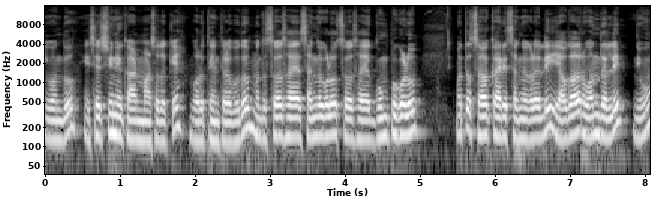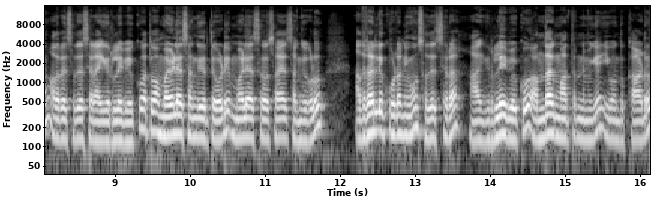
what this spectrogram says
ಈ ಒಂದು ಯಶಸ್ವಿನಿ ಕಾರ್ಡ್ ಮಾಡಿಸೋದಕ್ಕೆ ಬರುತ್ತೆ ಅಂತ ಹೇಳ್ಬೋದು. ಮತ್ತು ಸ್ವಸಹಾಯ ಸಂಘಗಳು, ಸ್ವಸಹಾಯ ಗುಂಪುಗಳು ಮತ್ತು ಸಹಕಾರಿ ಸಂಘಗಳಲ್ಲಿ ಯಾವುದಾದ್ರೂ ಒಂದಲ್ಲಿ ನೀವು ಅದರ ಸದಸ್ಯರಾಗಿರಲೇಬೇಕು. ಅಥವಾ ಮಹಿಳಾ ಸಂಘ ಇರ್ತೇವೆ ಮಹಿಳಾ ಸ್ವಸಹಾಯ ಸಂಘಗಳು ಅದರಲ್ಲಿ ಕೂಡ ನೀವು ಸದಸ್ಯರ ಆಗಿರಲೇಬೇಕು ಅಂದಾಗ ಮಾತ್ರ ನಿಮಗೆ ಈ ಒಂದು ಕಾರ್ಡು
